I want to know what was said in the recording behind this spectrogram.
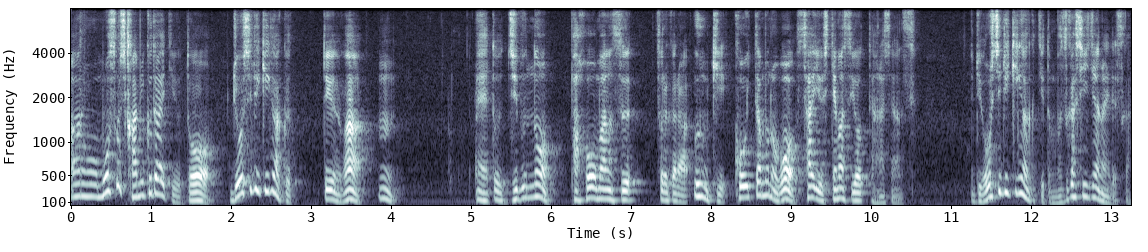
あのもう少し噛み砕いて言うと量子力学っていうのが、うんえーと自分のパフォーマンスそれから運気こういったものを左右してますよって話なんです。量子力学っていうと難しいじゃないですか。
